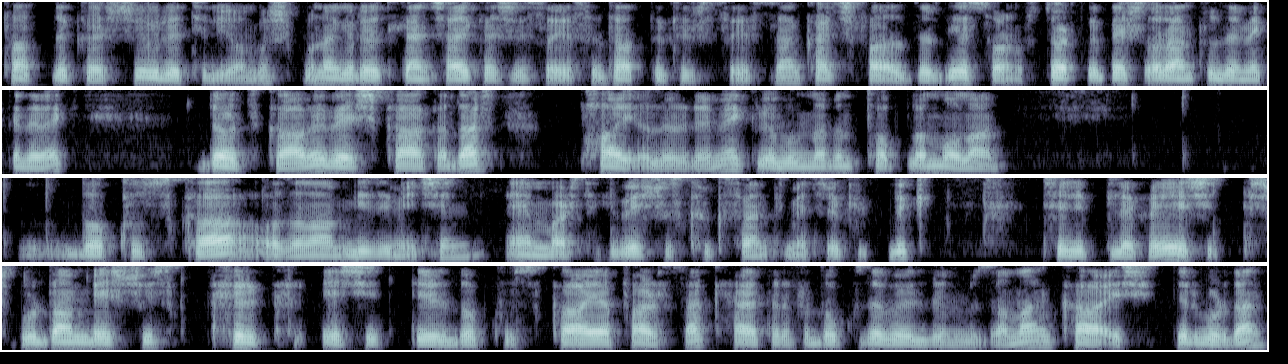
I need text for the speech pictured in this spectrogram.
tatlı kaşığı üretiliyormuş. Buna göre üretilen çay kaşığı sayısı tatlı kaşığı sayısından kaç fazladır diye sormuş. 4 ve 5 orantılı demek ne demek? 4K ve 5K kadar pay alır demek ve bunların toplamı olan 9K o zaman bizim için en baştaki 540 santimetre küplük çelik plakaya eşittir. Buradan 540 eşittir 9K yaparsak her tarafı 9'a böldüğümüz zaman K eşittir buradan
